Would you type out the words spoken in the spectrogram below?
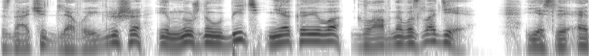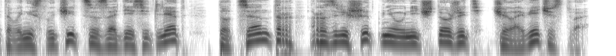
Значит, для выигрыша им нужно убить некоего главного злодея. Если этого не случится за 10 лет, то Центр разрешит мне уничтожить человечество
